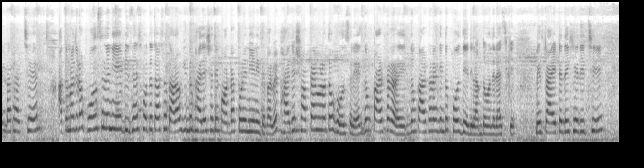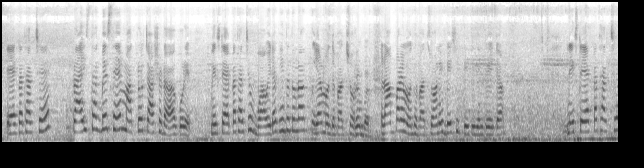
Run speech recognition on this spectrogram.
একটা থাকছে। আর তোমরা যারা হোলসেলে নিয়ে বিজনেস করতে চাচ্ছ তারাও কিন্তু ভাইদের সাথে কন্ট্যাক্ট করে নিয়ে নিতে পারবে। ভাইদের সব টাইম মূলত হোলসেলে একদম কারখানার একদম কারখানার কিন্তু খোঁজ দিয়ে দিলাম তোমাদের আজকে। নেক্সট আইটা দেখিয়ে দিচ্ছি। এই একটা থাকছে। প্রাইস থাকবে সেম মাত্র চারশো টাকা করে। নেক্সট একটা থাকছে। ওয়াও এটা কিন্তু তোমরা ইয়ার মধ্যে পাচ্ছ। রামপার। রামপারের মধ্যে পাচ্ছ। অনেক বেশি প্রীতি কিন্তু এটা। নেক্সট একটা থাকছে।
